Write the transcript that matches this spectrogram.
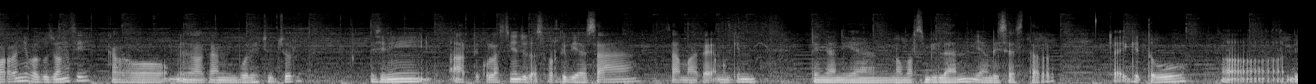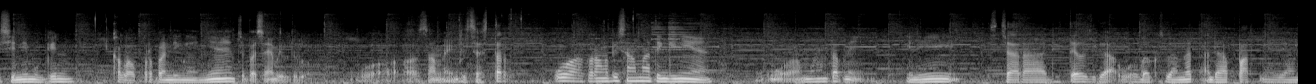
warnanya bagus banget sih. Kalau misalkan boleh jujur di sini artikulasinya juga seperti biasa sama kayak mungkin dengan yang nomor 9 yang di Sester kayak gitu. Uh, di sini mungkin kalau perbandingannya coba saya ambil dulu. Wah sama yang di Sester wah kurang lebih sama tingginya. Wah mantap nih. Ini secara detail juga wah bagus banget. Ada partnya yang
